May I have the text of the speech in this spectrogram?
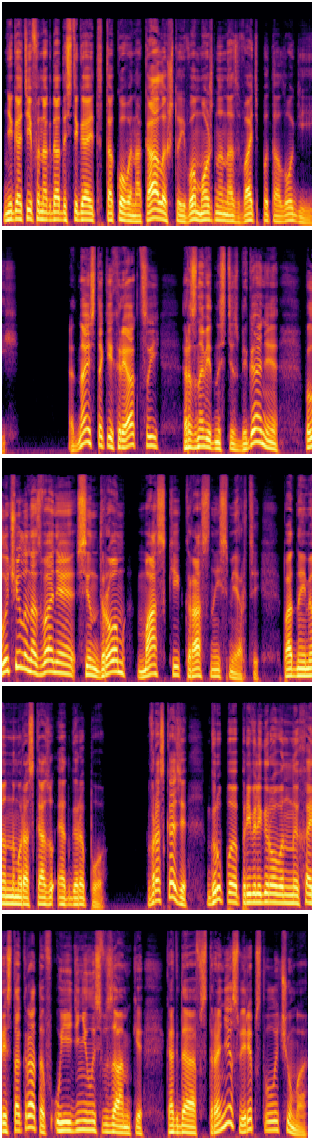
Негатив иногда достигает такого накала, что его можно назвать патологией. Одна из таких реакций — разновидность избегания, получила название «синдром маски красной смерти» по одноименному рассказу Эдгара По. В рассказе группа привилегированных аристократов уединилась в замке, когда в стране свирепствовала чума,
